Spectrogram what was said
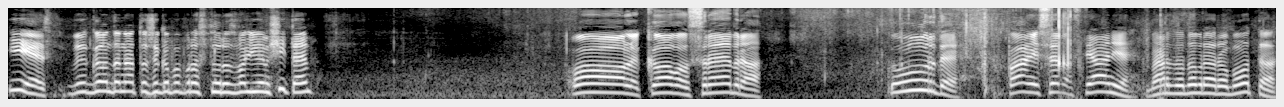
i jest. Wygląda na to, że go po prostu rozwaliłem sitem. O, ale kawał srebra. Kurde, panie Sebastianie, bardzo dobra robota.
